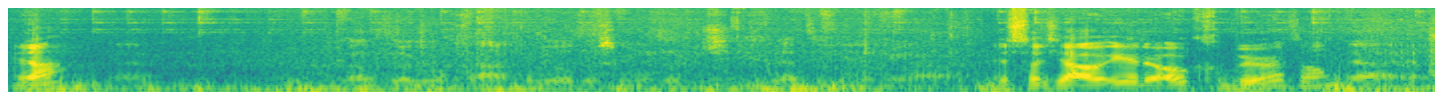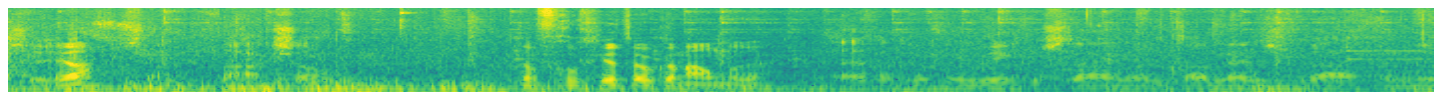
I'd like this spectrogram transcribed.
Ja? Ja. Ik ook wel graag gewild als iemand even sigaretten van me ging halen. Is dat jou eerder ook gebeurd dan? Ja, ja zeker. Ja? Vaak zand. Dan vroeg je het ook aan anderen. Ja, ik ga even in een winkel staan en een paar mensen vragen. En,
